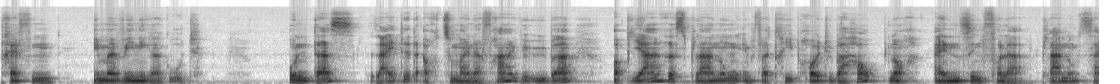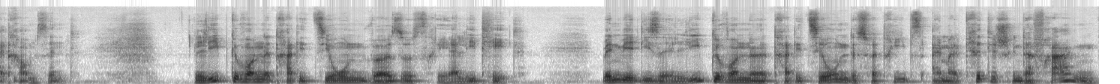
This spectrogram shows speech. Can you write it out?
treffen immer weniger gut. Und das leitet auch zu meiner Frage über, ob Jahresplanungen im Vertrieb heute überhaupt noch ein sinnvoller Planungszeitraum sind. Liebgewonnene Tradition versus Realität. Wenn wir diese liebgewonnene Tradition des Vertriebs einmal kritisch hinterfragen,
